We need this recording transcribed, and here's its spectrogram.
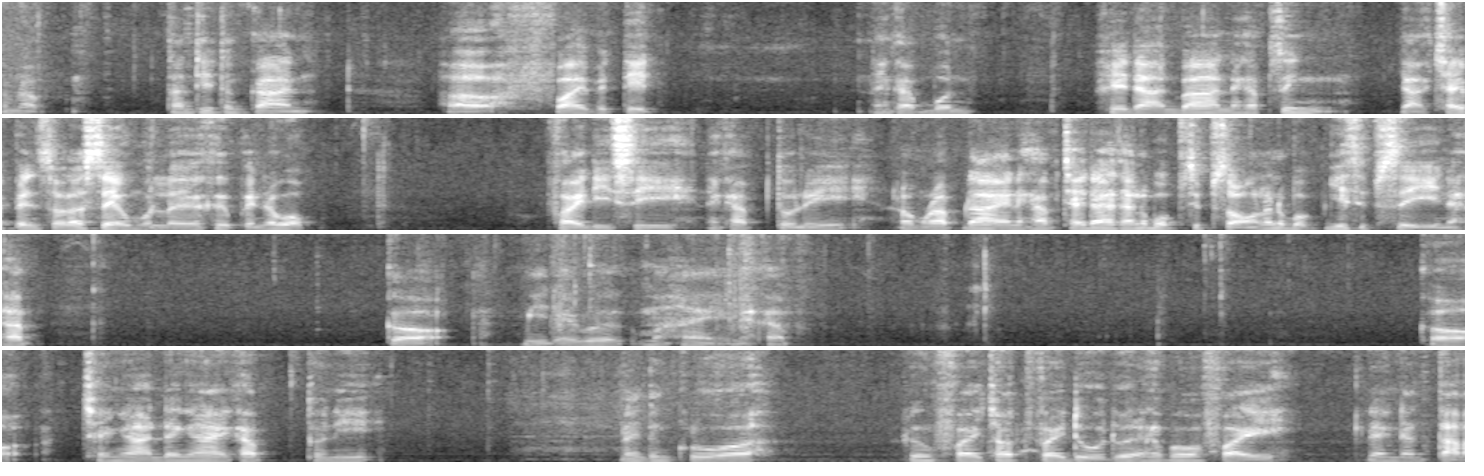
สำหรับท่านที่ต้องการไฟไปติดนะครับบนเพดานบ้านนะครับ ซึ่งอยากใช้เป็นโซลาเซลล์หมดเลยก็คือเป็นระบบ ไฟ DC นะครับ ตัวนี้รองรับได้นะครับ ใช้ได้ทั้งระบบ 12 และระบบ 24 นะครับ ก็มีไดเวอร์มาให้นะครับ ก็ใช้งานได้ง่ายครับ ตัวนี้ไม่ต้องกลัวเรื่องไฟช็อตไฟดูดด้วยนะครับ เพราะว่าไฟแรงดันต่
